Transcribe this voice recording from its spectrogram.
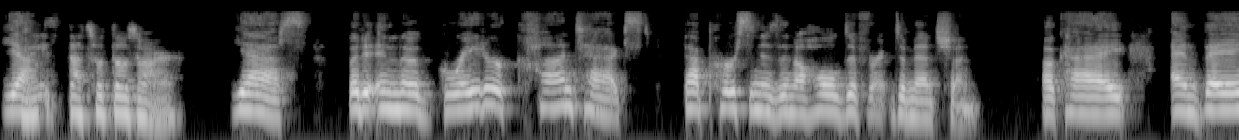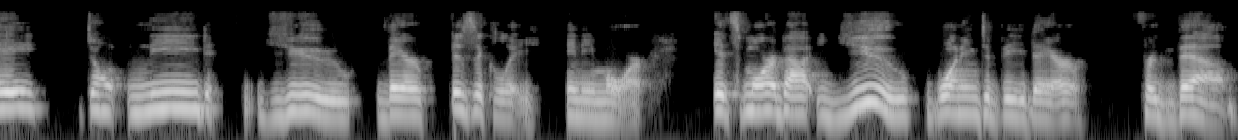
Yeah. Right? That's what those are. Yes. But in the greater context, that person is in a whole different dimension. Okay. And they don't need you there physically anymore. It's more about you wanting to be there for them.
